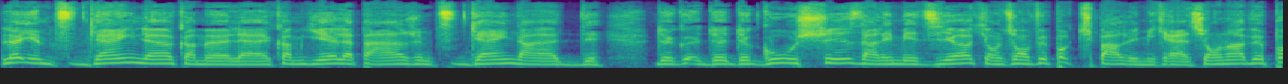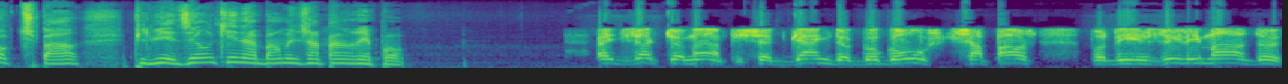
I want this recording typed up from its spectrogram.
Là, il y a une petite gang, là, comme, euh, la, comme Guy Lepage, une petite gang de, gauchistes dans les médias qui ont dit on veut pas que tu parles d'immigration, on n'en veut pas que tu parles. Puis lui, il dit OK, d'abord, mais j'en parlerai pas. Exactement. Puis cette gang de gogos, ça passe pour des éléments de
